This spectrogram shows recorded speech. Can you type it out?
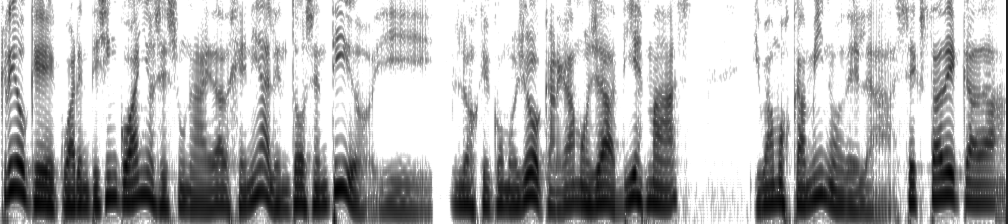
creo que 45 años es una edad genial en todo sentido, y los que como yo cargamos ya 10 más, y vamos camino de la sexta década,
